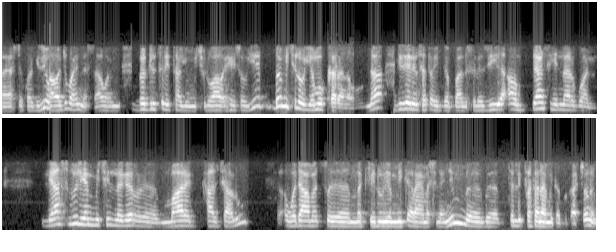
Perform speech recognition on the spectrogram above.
የአስቸኳይ ጊዜ አዋጁ ባይነሳ ወይም በግልጽ ሊታዩ የሚችሉ ይሄ ሰውዬ በሚችለው እየሞከረ ነው እና ጊዜ ልንሰጠው ይገባል። ስለዚህ ቢያንስ ይሄን አድርጓል ሊያስብል የሚችል ነገር ማድረግ ካልቻሉ ወደ አመፅ መኬዱ የሚቀር አይመስለኝም። ትልቅ ፈተና የሚጠብቃቸው ነው።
